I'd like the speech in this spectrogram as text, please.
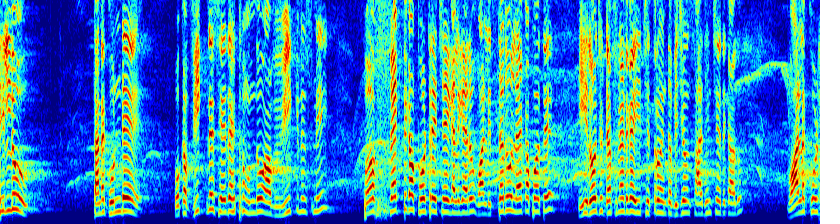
టిల్లు తనకుండే ఒక వీక్నెస్ ఏదైతే ఉందో ఆ వీక్నెస్ని పర్ఫెక్ట్గా పోర్ట్రేట్ చేయగలిగారు. వాళ్ళిద్దరూ లేకపోతే ఈరోజు డెఫినెట్గా ఈ చిత్రం ఇంత విజయం సాధించేది కాదు. వాళ్ళకు కూడా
